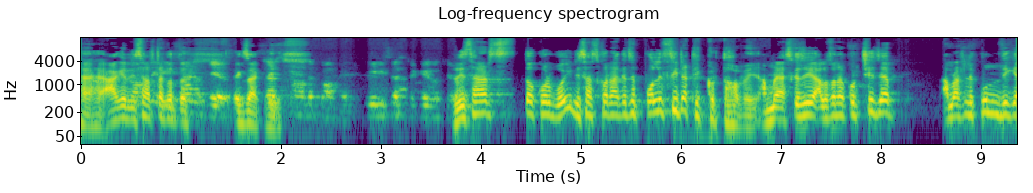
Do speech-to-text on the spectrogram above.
হ্যাঁ আগে রিসার্চটা করতে রিসার্চ তো করবোই। রিসার্চ করার আগে যে পলিসিটা ঠিক করতে হবে। আমরা আজকে যে আলোচনা করছি যে আমরা আসলে কোন দিকে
